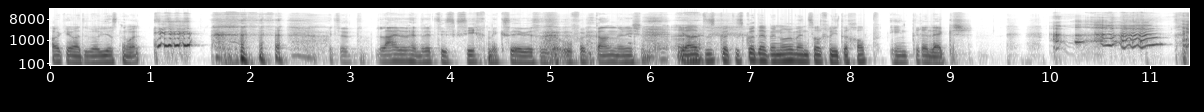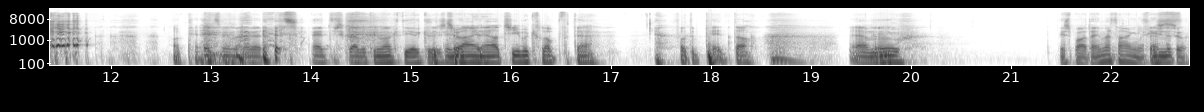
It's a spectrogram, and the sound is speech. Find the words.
Okay, warte, probier es nochmal. Jetzt, leider haben wir jetzt ins Gesicht nicht gesehen, wie es so aufgegangen ist. Ja, das geht, das geht eben nur, wenn du so ein bisschen den Kopf hinterlegst. Okay. Jetzt müssen wir hören. Jetzt Jetzt ist, glaube ich, genug dir ist schon einer hat die Scheibe geklopft äh, von der Peta. Ähm, Uff. Wir es eigentlich? sollen wir Ist es- schon.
